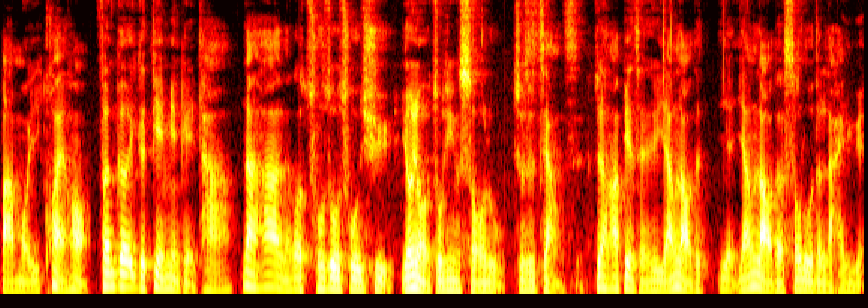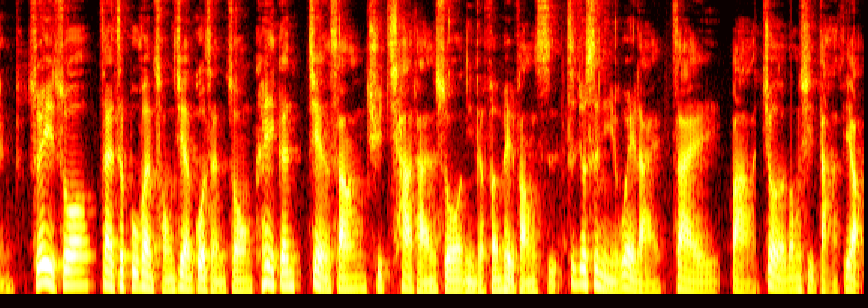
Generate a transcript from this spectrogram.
把某一块哈分割一个店面给他，那他能够出租出去，拥有租金收入，就是这样子，让他变成一个养老的养老的收入的来源。所以说，在这部分重建过程中，可以跟建商去洽谈说你的分配方式，这就是你未来在把旧的东西打掉。”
